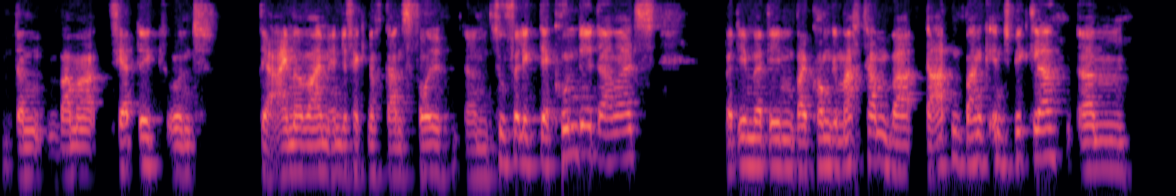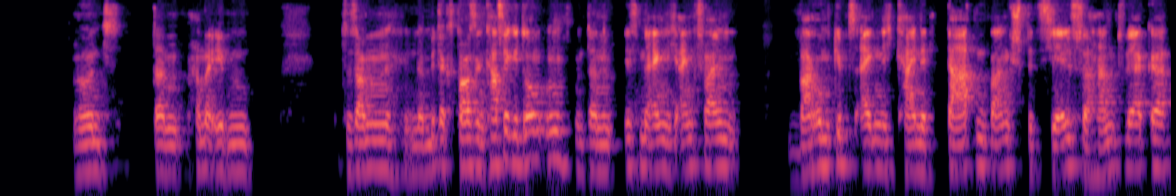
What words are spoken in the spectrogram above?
dann war man fertig und der Eimer war im Endeffekt noch ganz voll. Ähm, zufällig der Kunde damals, bei dem wir den Balkon gemacht haben, war Datenbankentwickler. Ähm, und dann haben wir eben zusammen in der Mittagspause einen Kaffee getrunken und dann ist mir eigentlich eingefallen, warum gibt es eigentlich keine Datenbank speziell für Handwerker,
